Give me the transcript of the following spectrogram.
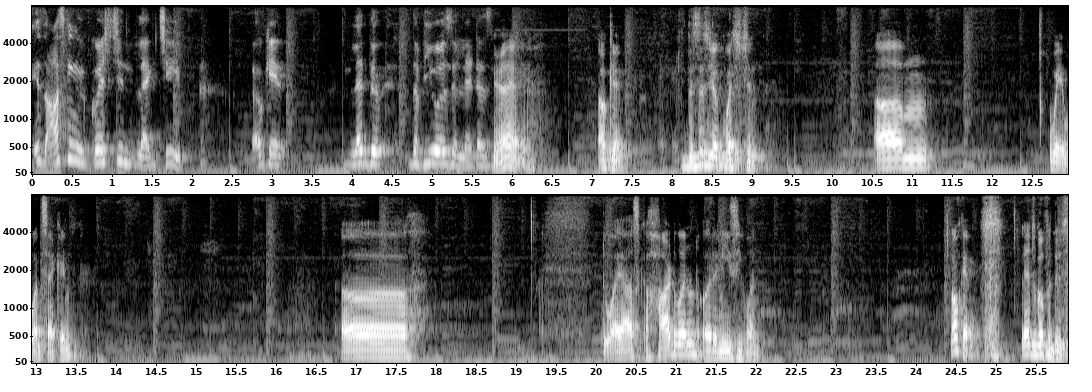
Is asking a question like cheap? Okay, let the the viewers will let us know. Yeah. Okay. this is your question. Um, wait one second. Uh, do I ask a hard one or an easy one? Okay, let's go for this.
